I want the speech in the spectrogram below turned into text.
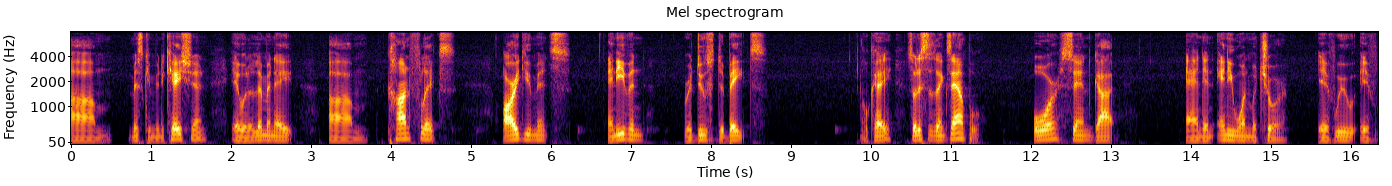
um, miscommunication It would eliminate um, conflicts, arguments, and even reduce debates. Okay, so this is an example. Or sin got, and in anyone mature. If we if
